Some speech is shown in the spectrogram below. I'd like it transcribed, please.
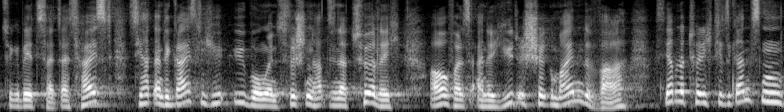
zur Gebetszeit. Das heißt, sie hatten eine geistliche Übung. Inzwischen hatten sie natürlich auch, weil es eine jüdische Gemeinde war, sie haben natürlich diese ganzen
